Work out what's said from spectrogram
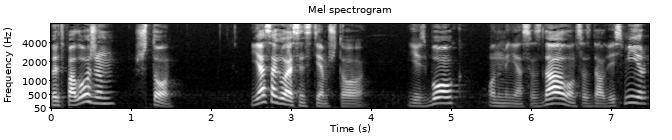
Предположим, что я согласен с тем, что есть Бог, Он меня создал, Он создал весь мир,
